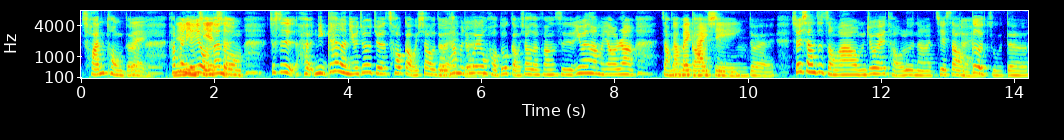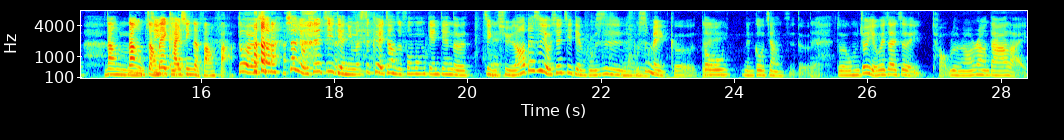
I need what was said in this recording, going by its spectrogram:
传统的，他们也有那种，就是很你看了你们就会觉得超搞笑的，他们就会用好多搞笑的方式，因为他们要让长辈长辈开心对，所以像这种啊，我们就会讨论啊，介绍对各族的，让嗯让长辈开心的方法。对，像像有些祭典你们是可以这样子疯疯癫癫的进去，然后但是有些祭典不是、不是每个都能够这样子的，对对，我们就也会在这里讨论，然后让大家来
